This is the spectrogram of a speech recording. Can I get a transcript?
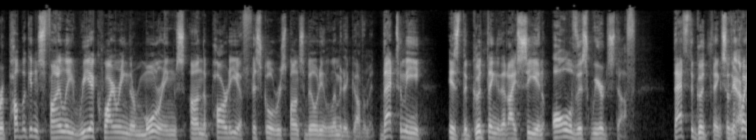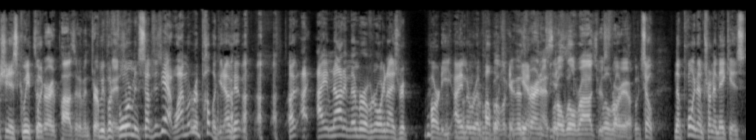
Republicans finally reacquiring their moorings on the party of fiscal responsibility and limited government. That to me is the good thing that I see in all of this weird stuff. That's the good thing. So the Yeah. question is, can we It's a put very positive can we put form and substance? Yeah. Well, I'm a Republican. I, I, I am not a member of an organized party. I am a Republican. Republican. That's Yeah. very nice. Little Will Rogers Will for you. Rogers. So the point I'm trying to make is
